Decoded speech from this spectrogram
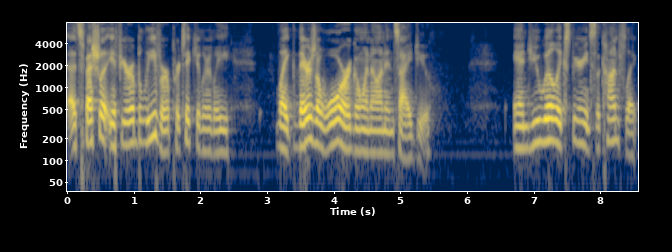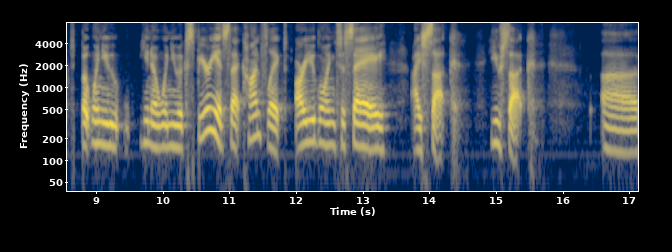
especially if you're a believer, particularly, like there's a war going on inside you. And you will experience the conflict. But when you, you know, when you experience that conflict, are you going to say, I suck, you suck? Uh,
